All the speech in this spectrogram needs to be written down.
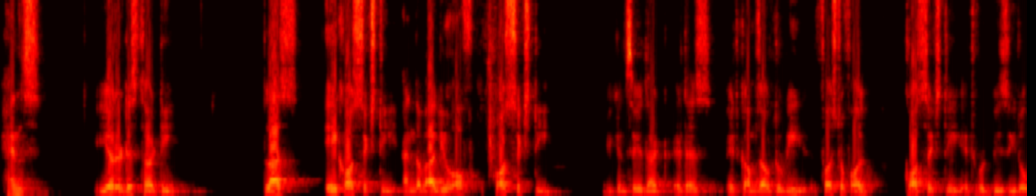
Hence, here it is 30 plus a cos 60 and the value of cos 60 you can say that it is it comes out to be first of all cos 60 it would be 0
